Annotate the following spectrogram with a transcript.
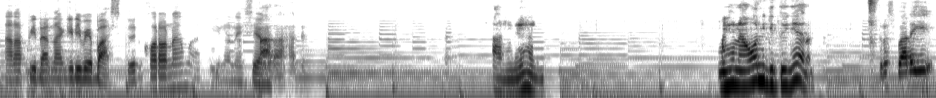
narapidana ge dibebaskeun corona mah di Indonesia Parah. Aneh. Meh naon gitunya. Terus bari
